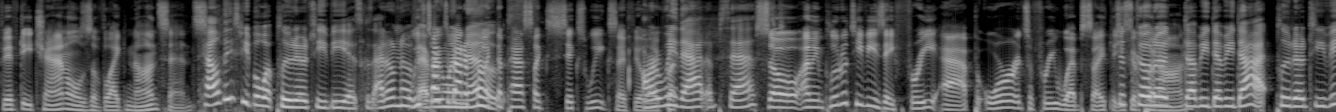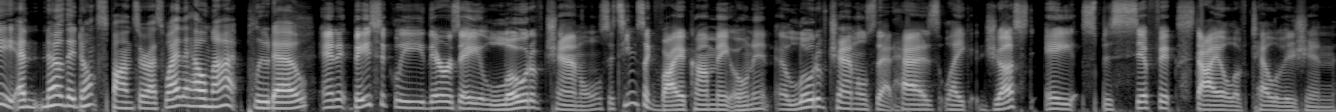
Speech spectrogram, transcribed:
50 channels of like nonsense. Tell these people what Pluto TV is because I don't know if We've talked about knows. it for like the past like 6 weeks, I feel like Are like. we but- that obsessed? So, I mean, Pluto TV is a free app or it's a free website that just you could go to on. www.pluto.tv. And no, they don't sponsor us. Why the hell not, Pluto? And it basically there's a load of channels. It seems like Viacom may own it. A load of channels that has like just a specific style of television.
